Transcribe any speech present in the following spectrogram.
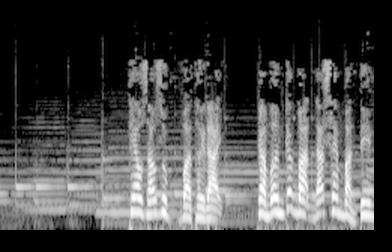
Theo giáo dục và thời đại, cảm ơn các bạn đã xem bản tin.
